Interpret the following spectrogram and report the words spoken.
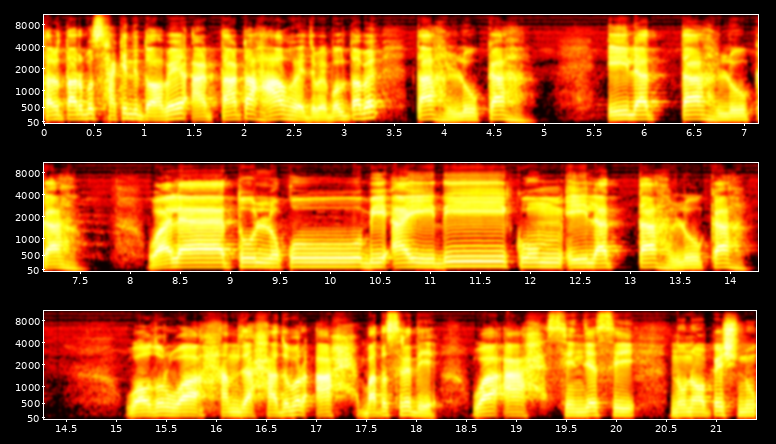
তাহলে তার উপর সাকিন দিতে হবে আর তাটা হা হয়ে যাবে। বলতে হবে, তাহ, লুকাহ, ইলা তাহ, লুকাহ, ওয়ালা তুলকু বিআইদিকুম ইলা তাহ, লুকাহ। ওয়াজর ওয়া হামজা হাজবর, আহ বাতাসরে দিয়ে। ওয়া আহ সিনজে সি নুন পেশ, নু,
